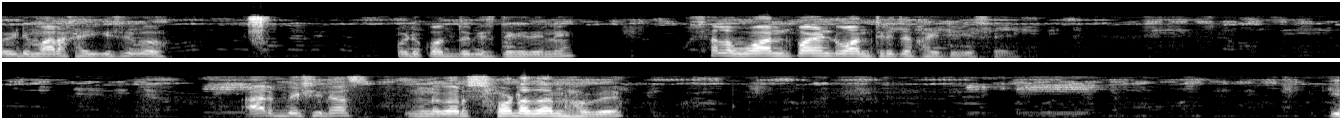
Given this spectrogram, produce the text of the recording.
ওইটি মারা খাই গেছে গো। ওইটি কত গেছে দেখে দিনে। শালা ওয়ান পয়েন্ট ওয়ান থ্রিতে ফাইটে গেছে আর বেশি না মনে করো ছটা দান হবে। কি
